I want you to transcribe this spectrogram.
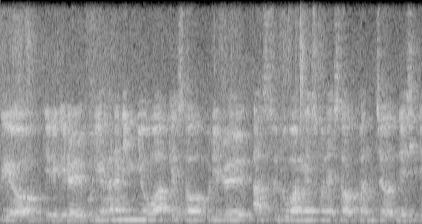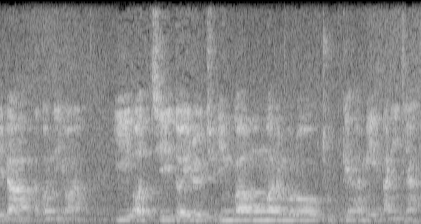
꾀어 이르기를 우리 하나님 여호와께서 우리를 아수르 왕의 손에서 건져 내시리라 하거니와 이 어찌 너희를 주림과 목마름으로 죽게 함이 아니냐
